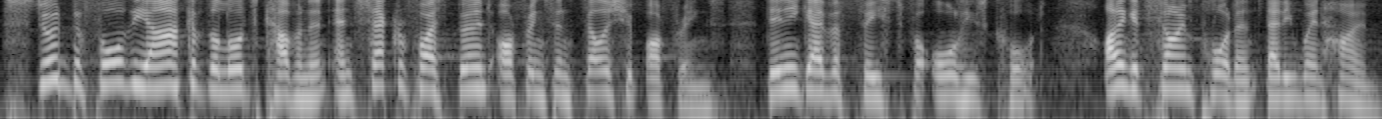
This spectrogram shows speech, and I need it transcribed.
stood before the ark of the Lord's covenant, and sacrificed burnt offerings and fellowship offerings. Then he gave a feast for all his court. I think it's so important that he went home.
